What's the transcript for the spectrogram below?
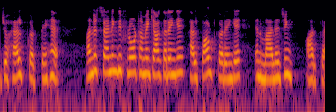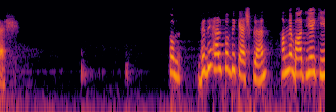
جو ہیلپ کرتے ہیں. انڈرسٹینڈنگ دی فلوٹ ہمیں کیا کریں گے? ہیلپ آؤٹ کریں گے ان مینجنگ آر کیش تو with the help of the cash plan ہم نے بات یہ کی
